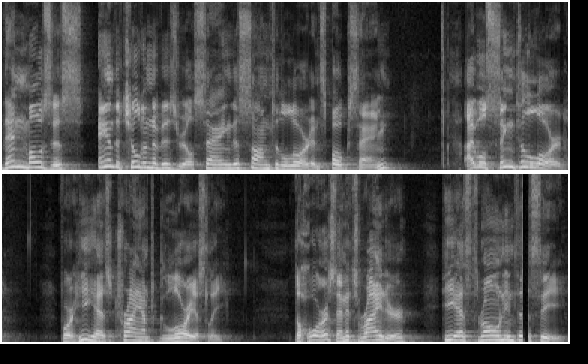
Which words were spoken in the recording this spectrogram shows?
Then Moses and the children of Israel sang this song to the Lord and spoke, saying, I will sing to the Lord, for he has triumphed gloriously. The horse and its rider he has thrown into the sea.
